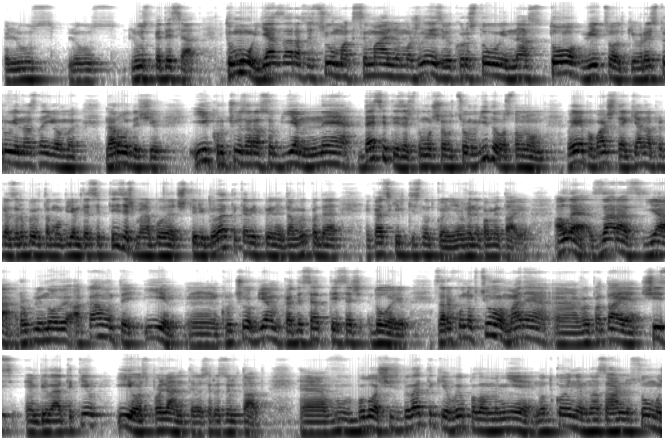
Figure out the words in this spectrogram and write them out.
Плюс, плюс, плюс 50. Тому я зараз цю максимальну можливість використовую на 100%. Реєструю на знайомих, на родичів і кручу зараз об'єм не 10 тисяч, тому що в цьому відео в основному ви побачите, як я, наприклад, зробив там об'єм 10 тисяч, в мене буде 4 білетика відповідно, там випаде якась кількість ноткоїнів, я вже не пам'ятаю. Але зараз я роблю нові аккаунти і м, кручу об'єм 50 тисяч доларів. За рахунок цього в мене е, випадає 6 білетиків, і ось погляньте, ось результат. Е, було 6 білетиків, випало мені ноткоїнів на загальну суму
